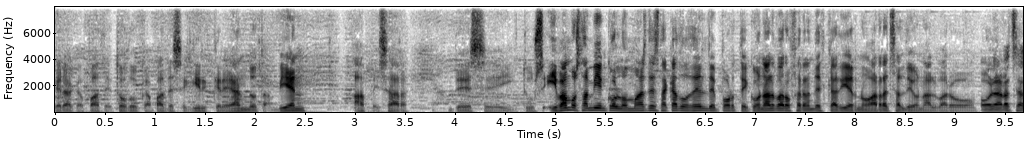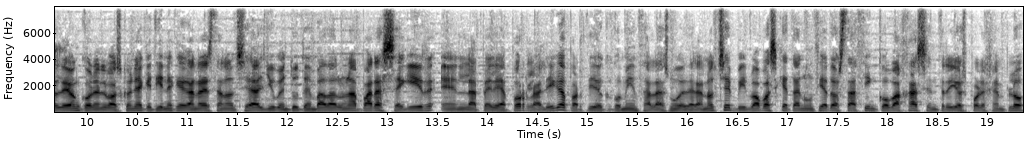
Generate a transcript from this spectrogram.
Que era capaz de todo, capaz de seguir creando también a pesar de ese ictus. Y vamos también con lo más destacado del deporte, con Álvaro Fernández Cadierno, a Rachaldeón, Álvaro. Hola Rachaldeón, con el Vasconia que tiene que ganar esta noche al Juventud en Badalona para seguir en la pelea por la Liga, partido que comienza a las 9 de la noche. Bilbao Basket ha anunciado hasta cinco bajas, entre ellos, por ejemplo,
